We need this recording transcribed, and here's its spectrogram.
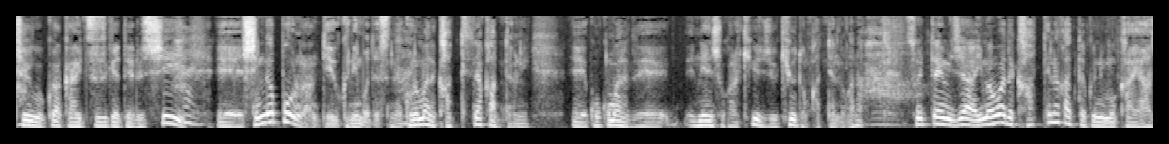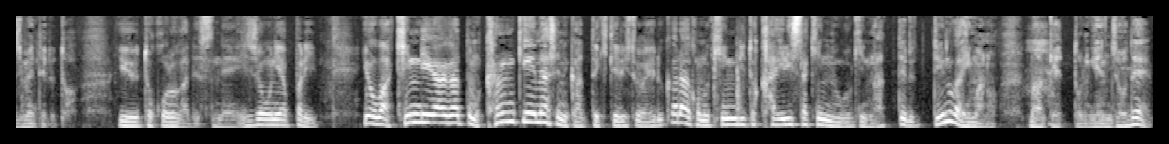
中国は買い続けてるし、はい、えー、シンガポールなんていう国もですね、これまで買ってなかったのに、えー、ここまでで年初から99トン買ってんのかな。そういった意味じゃ、今まで買ってなかった国も買い始めてるというところがですね、非常にやっぱり、要は金利が上がっても関係なしに買ってきてる人がいるから、この金利と乖離した金の動きになってるっていうのが今のマーケットの現状で、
